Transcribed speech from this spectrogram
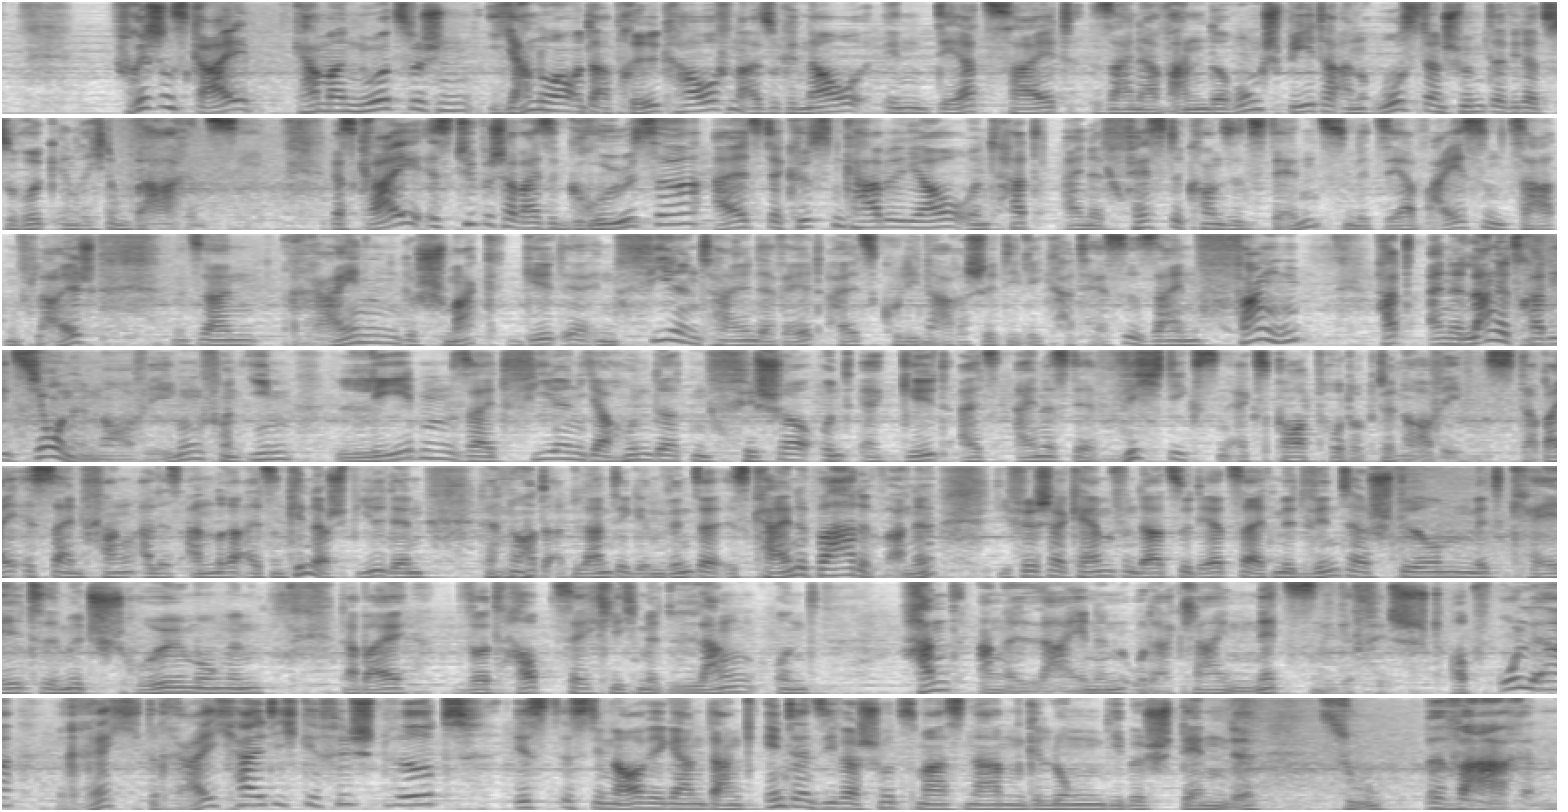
Frischen Sky kann man nur zwischen Januar und April kaufen, also genau in der Zeit seiner Wanderung. Später an Ostern schwimmt er wieder zurück in Richtung Barentssee. Der Sky ist typischerweise größer als der Küstenkabeljau und hat eine feste Konsistenz mit sehr weißem, zartem Fleisch. Mit seinem reinen Geschmack gilt er in vielen Teilen der Welt als kulinarische Delikatesse. Sein Fang hat eine lange Tradition in Norwegen. Von ihm leben seit vielen Jahrhunderten Fischer und er gilt als eines der wichtigsten Exportprodukte Norwegens. Dabei ist sein Fang alles andere als ein Kinderspiel, denn der Nordatlantik im Winter ist keine Badewanne. Die Fischer kämpfen dazu derzeit mit Winterstürmen, mit Kälte, mit Strömungen. Dabei wird hauptsächlich mit Lang- und Handangelleinen oder kleinen Netzen gefischt. Obwohl er recht reichhaltig gefischt wird, ist es den Norwegern dank intensiver Schutzmaßnahmen gelungen, die Bestände zu bewahren.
